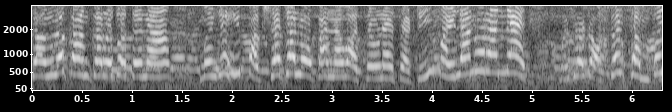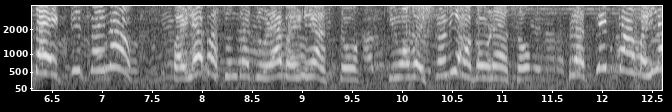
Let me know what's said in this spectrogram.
चांगलं काम करत होते ना? म्हणजे ही पक्षाच्या लोकांना वाचवण्यासाठी महिलांवर अन्याय. म्हणजे डॉक्टर संपदा एकटीच नाही ना? पहिल्यापासून त्या जुळ्या बहिणी असतो किंवा वैष्णवी हगवणे असो प्रत्येक मा- महिला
